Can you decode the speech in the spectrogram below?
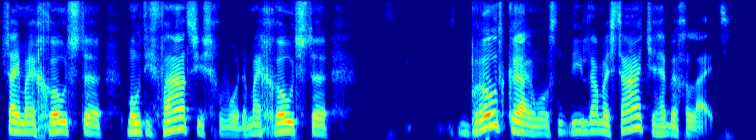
zijn mijn grootste motivaties geworden. Mijn grootste broodkruimels die naar mijn zaadje hebben geleid.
